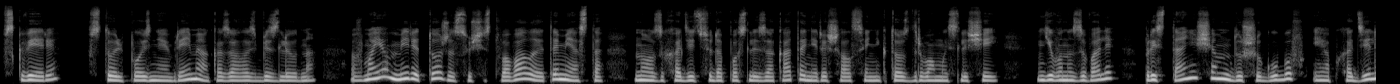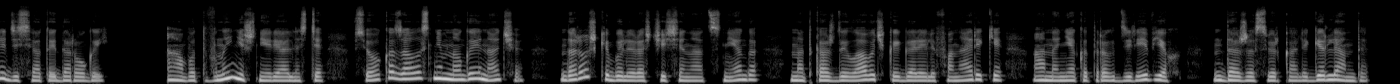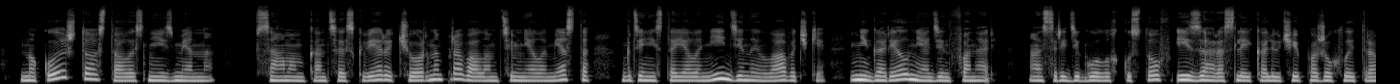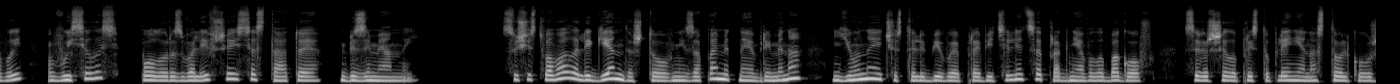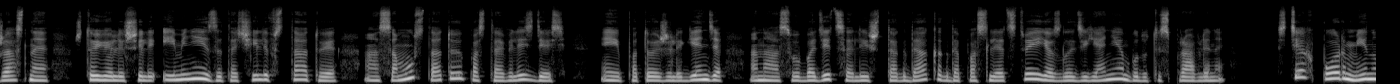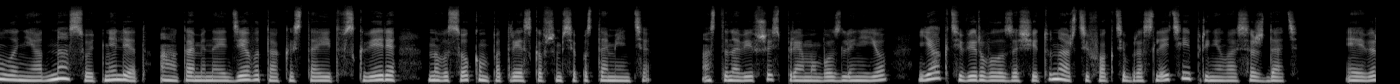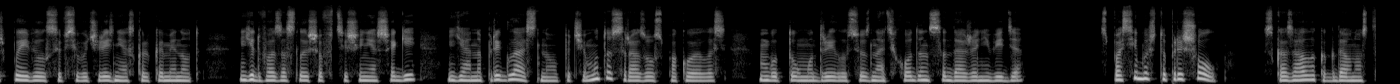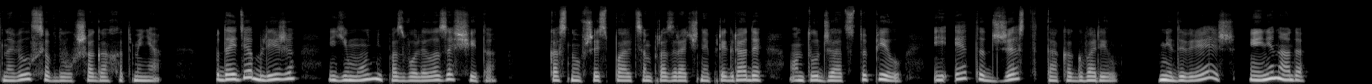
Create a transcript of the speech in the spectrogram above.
В сквере в столь позднее время оказалось безлюдно. В моем мире тоже существовало это место, но заходить сюда после заката не решался никто здравомыслящий — его называли пристанищем душегубов и обходили десятой дорогой. А вот в нынешней реальности все оказалось немного иначе. Дорожки были расчищены от снега, над каждой лавочкой горели фонарики, а на некоторых деревьях даже сверкали гирлянды. Но кое-что осталось неизменно. В самом конце сквера черным провалом темнело место, где не стояло ни единой лавочки, не горел ни один фонарь а среди голых кустов и зарослей колючей пожухлой травы высилась полуразвалившаяся статуя безымянной. Существовала легенда, что в незапамятные времена юная честолюбивая правительница прогневала богов, совершила преступление настолько ужасное, что ее лишили имени и заточили в статуе, а саму статую поставили здесь. И по той же легенде она освободится лишь тогда, когда последствия ее злодеяния будут исправлены. С тех пор минула не одна сотня лет, а каменная дева так и стоит в сквере на высоком потрескавшемся постаменте. Остановившись прямо возле нее, я активировала защиту на артефакте-браслете и принялась ждать. Эвер появился всего через несколько минут. Едва заслышав в тишине шаги, я напряглась, но почему-то сразу успокоилась, будто умудрилась узнать Ходенса, даже не видя. «Спасибо, что пришел», сказала, когда он остановился в двух шагах от меня. Подойдя ближе, ему не позволила защита. Коснувшись пальцем прозрачной преграды, он тут же отступил, и этот жест так и говорил. «Не доверяешь? И не надо».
